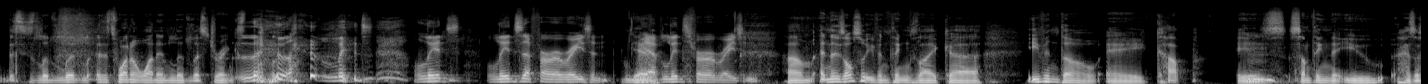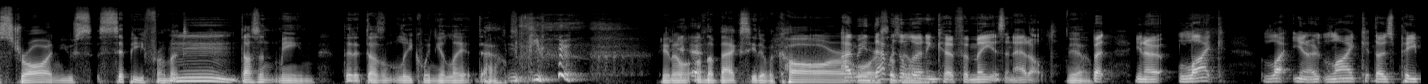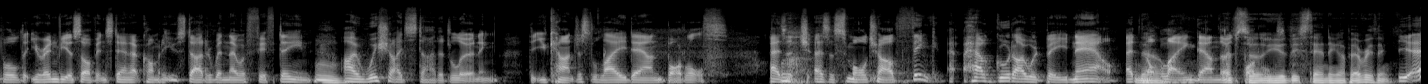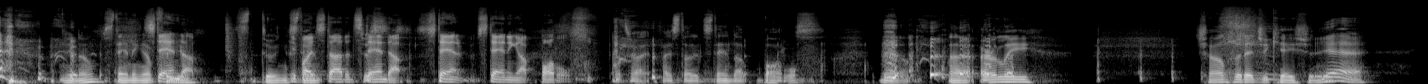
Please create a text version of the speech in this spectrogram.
This is lid. lid it's 101 in lidless drinks. lids lids lids are for a reason. We have lids for a reason. Um, and there's also even things like uh, even though a cup is something that you has a straw and you s- sippy from it, doesn't mean that it doesn't leak when you lay it down. you know, on the back seat of a car. I mean, that was a something like- learning curve for me as an adult. Yeah. But you know, like like you know, like those people that you're envious of in stand-up comedy who started when they were 15. Hmm. I wish I'd started learning that you can't just lay down bottles. As a, as a small child, think how good I would be now at not laying down those Absolutely, bottles. you'd be standing up everything. Yeah, You know, standing up. for Stand your- up. Doing. if I'd started stand up, stand standing up bottles. That's right. If I started stand up bottles. No. Uh, early childhood education. Yeah,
